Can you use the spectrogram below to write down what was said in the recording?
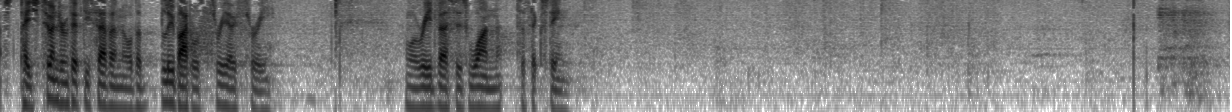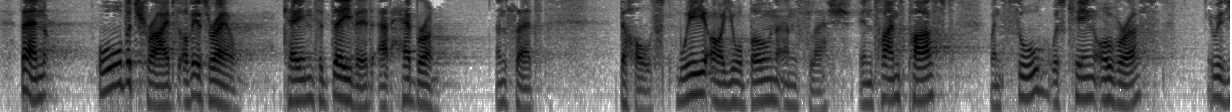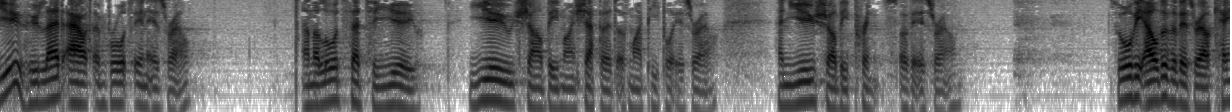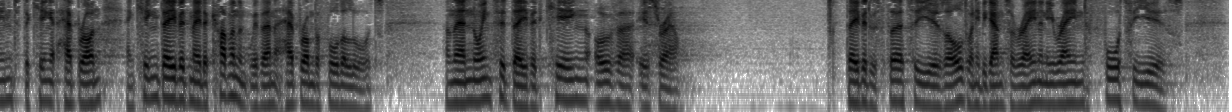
That's page 257, or the Blue Bible's 303. And we'll read verses 1 to 16. Then all the tribes of Israel came to David at Hebron and said, Behold, we are your bone and flesh. In times past, when Saul was king over us, it was you who led out and brought in Israel. And the Lord said to you, You shall be my shepherd of my people Israel, and you shall be prince over Israel. So all the elders of Israel came to the king at Hebron, and King David made a covenant with them at Hebron before the Lord. And they anointed David king over Israel. David was 30 years old when he began to reign, and he reigned 40 years.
